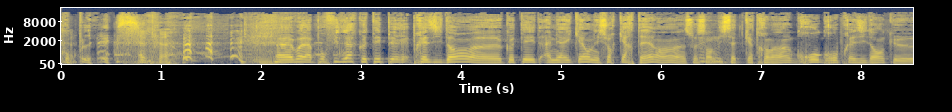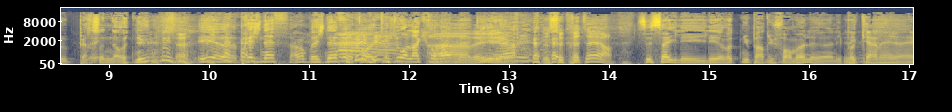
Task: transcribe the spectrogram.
complexe. Euh, voilà, pour finir, côté président, euh, côté américain, on est sur Carter, hein, 77-81, gros gros président que personne n'a retenu. Et euh, Brejnev, hein, Brejnev encore et toujours l'increvable. Ah, oui, est là. le secrétaire. C'est ça, il est, il est retenu par du formol euh, à Le l'époque. carnet, ouais.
